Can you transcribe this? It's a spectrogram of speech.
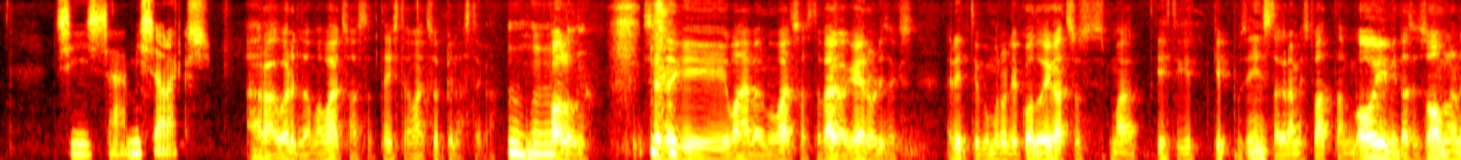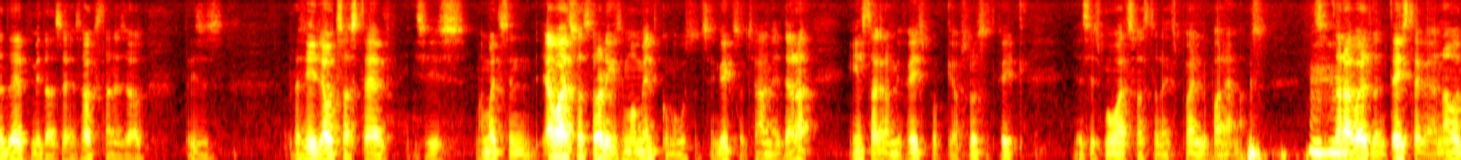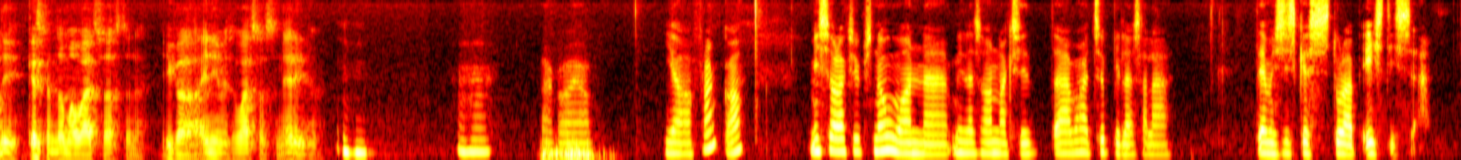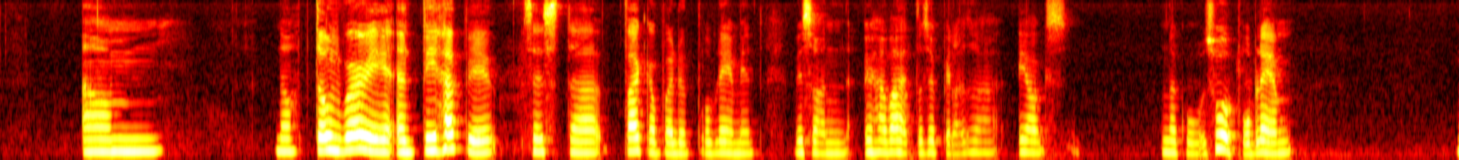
siis äh, mis see oleks? Ära võrdle oma vahetusaastat teiste vahetusõpilastega Mm -hmm. palun. see tegi vahepeal mu vahetusaasta väga keeruliseks, eriti kui mul oli koduigatsus, siis ma tihti ki- kippusin Instagramist vaatama, oi, mida see soomlane teeb, mida see sakslane seal teises Brasiilia otsas teeb. siis ma mõtlesin ja vahetusaastal oligi see moment, kui ma kustutasin kõik sotsiaalmeedia ära, Instagrami, Facebooki, absoluutselt kõik. ja siis mu vahetusaasta läks palju paremaks mm. -hmm. ära võrdle end teistega ja naudi, keskendu oma vahetusaastale. iga inimese vahetusaasta on erinev. Mm -hmm. mm. -hmm. väga hea. ja Franka, mis oleks üks nõuanne, mille sa annaksid äh, vahetusõpilasele? teeme siis, kes tuleb Eestisse. um, noh, don't worry and be happy, sest äh, väga paljud probleemid, mis on ühe vahetusõpilase jaoks nagu suur probleem.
